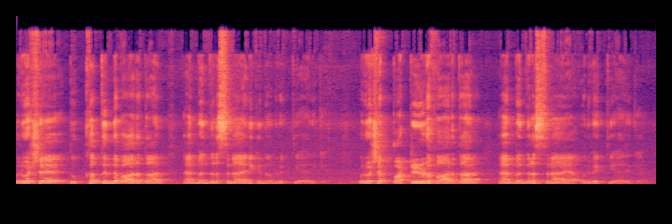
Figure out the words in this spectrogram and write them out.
ഒരുപക്ഷെ ദുഃഖത്തിന്റെ ഭാരത്താൽ ഞാൻ ബന്ധനസ്ഥനായിരിക്കുന്ന ഒരു വ്യക്തിയായിരിക്കാം. ഒരുപക്ഷെ പട്ടിണിയുടെ ഭാരത്താൽ ഞാൻ ബന്ധനസ്ഥനായ ഒരു വ്യക്തിയായിരിക്കാം.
